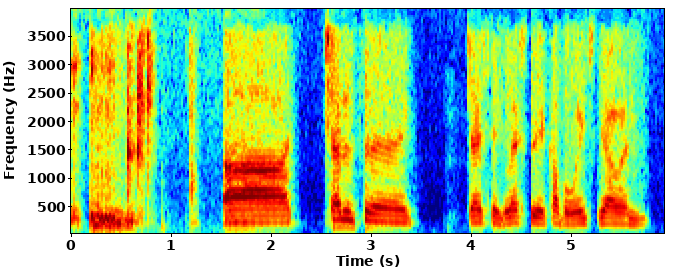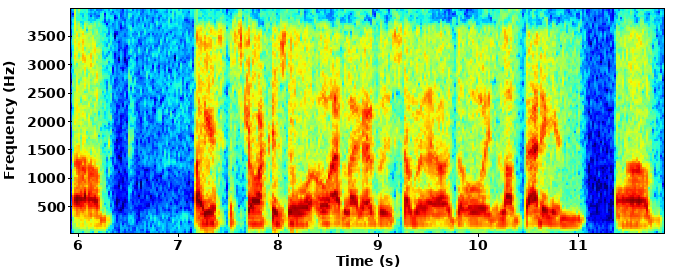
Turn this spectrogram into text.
uh, chatted to Jason Gillespie a couple of weeks ago, and um, I guess the Strikers or, or Adelaide Oval is somewhere that I've always loved batting, and um,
